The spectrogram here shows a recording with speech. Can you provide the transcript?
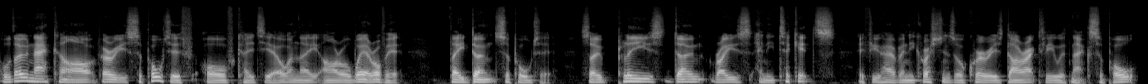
although Knack are very supportive of KTL and they are aware of it, they don't support it. So please don't raise any tickets if you have any questions or queries directly with Knack support.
